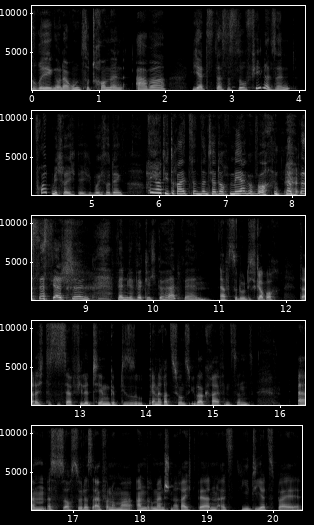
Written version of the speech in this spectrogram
oder rumzutrommeln. Aber jetzt, dass es so viele sind, freut mich richtig, wo ich so denke, ah ja, die 13 sind ja doch mehr geworden. Das ist ja schön, wenn wir wirklich gehört werden. Mhm. Absolut. Ich glaube auch dadurch, dass es ja viele Themen gibt, die so generationsübergreifend sind, ähm, ist es auch so, dass einfach nochmal andere Menschen erreicht werden, als die, die jetzt bei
